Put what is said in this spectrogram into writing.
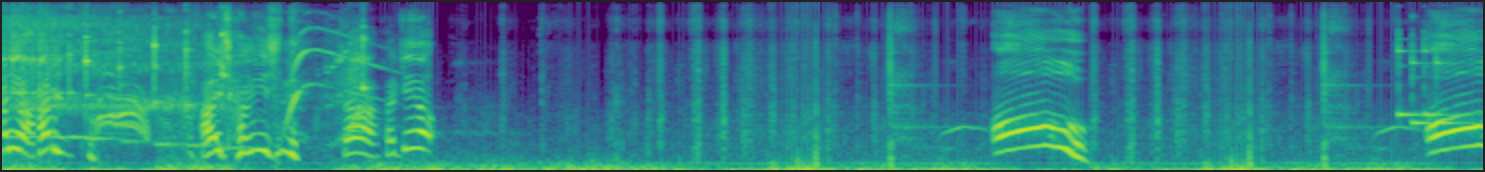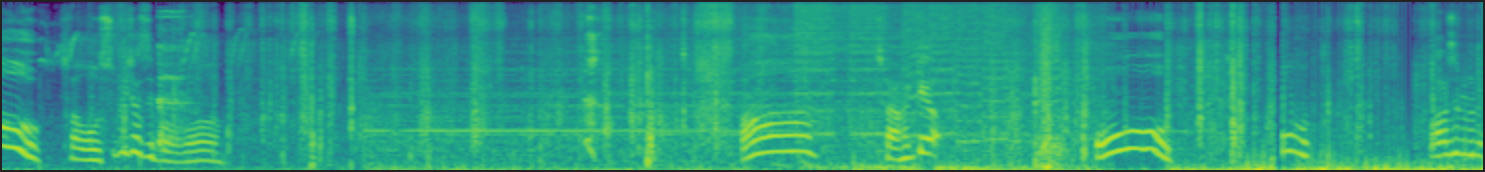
아니, 알, 알 장이신데. 자, 갈게요. 어우. 어우. 자, 오, 수비 자세 봐. 와. 아, 자, 갈게요. 오, 오. 바르셀로나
